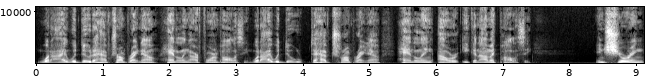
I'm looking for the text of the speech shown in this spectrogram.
what I would do to have Trump right now handling our foreign policy, what I would do to have Trump right now handling our economic policy, ensuring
